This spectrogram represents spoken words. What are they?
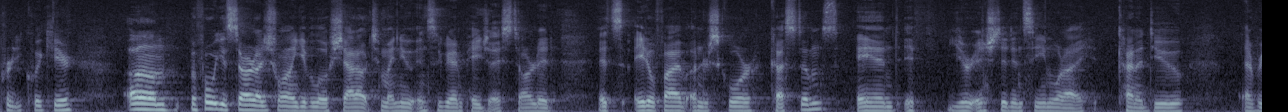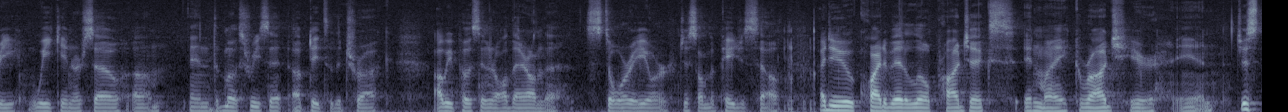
pretty quick here. Um, before we get started I just want to give a little shout out to my new Instagram page I started. It's 805 underscore customs and if you're interested in seeing what I kind of do every weekend or so. Um, and the most recent updates of the truck, I'll be posting it all there on the story or just on the page itself. I do quite a bit of little projects in my garage here and just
